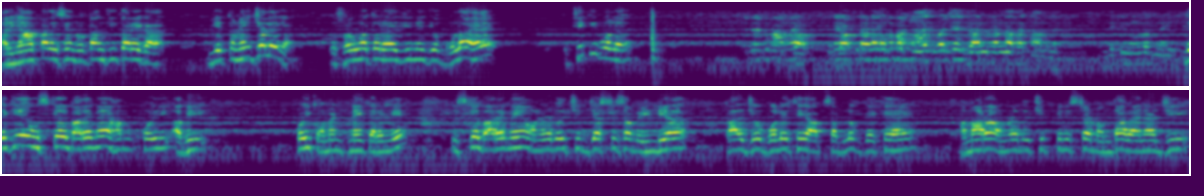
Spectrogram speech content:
और यहाँ पर इसे नोटांकी करेगा, ये तो नहीं चलेगा। तो सौगत राय जी ने जो बोला है तो ठीक ही बोला है। देखिए, उसके बारे में हम कोई अभी कोई कमेंट नहीं करेंगे। इसके बारे में honourable chief justice of India कल जो बोले थे, आप सब लोग देखे हैं। हमारा honourable chief minister Mamata Banerjee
